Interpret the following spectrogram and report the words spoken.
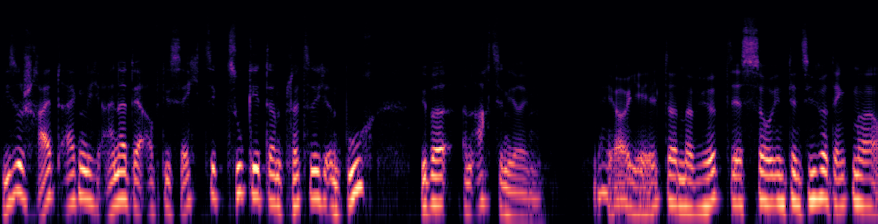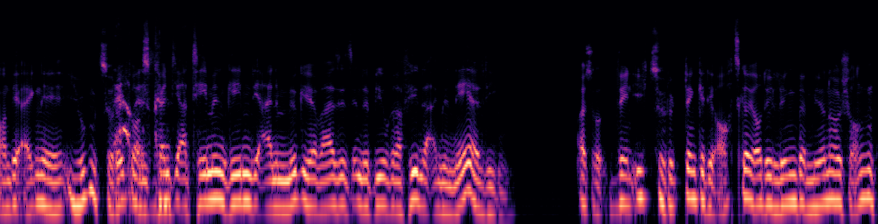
Wieso schreibt eigentlich einer, der auf die 60 zugeht, dann plötzlich ein Buch über einen 18-Jährigen? Naja, je älter man wird, desto intensiver denkt man an die eigene Jugend zurück. Ja, aber es könnte ja Themen geben, die einem möglicherweise jetzt in der Biografie in der eigenen Nähe liegen. Also, wenn ich zurückdenke, die 80er Jahre, die liegen bei mir noch schon,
